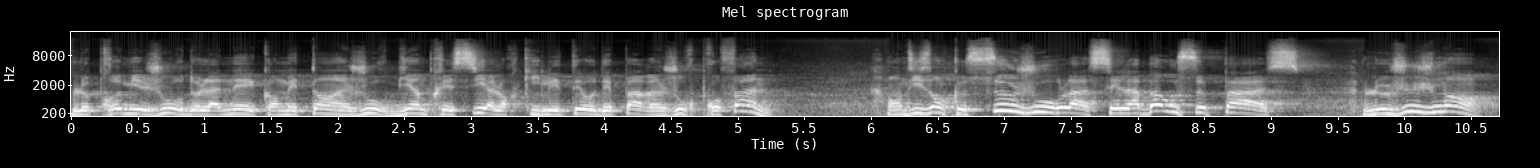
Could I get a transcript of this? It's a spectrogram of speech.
le premier jour de l'année comme étant un jour bien précis alors qu'il était au départ un jour profane, en disant que ce jour-là, c'est là-bas où se passe le jugement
